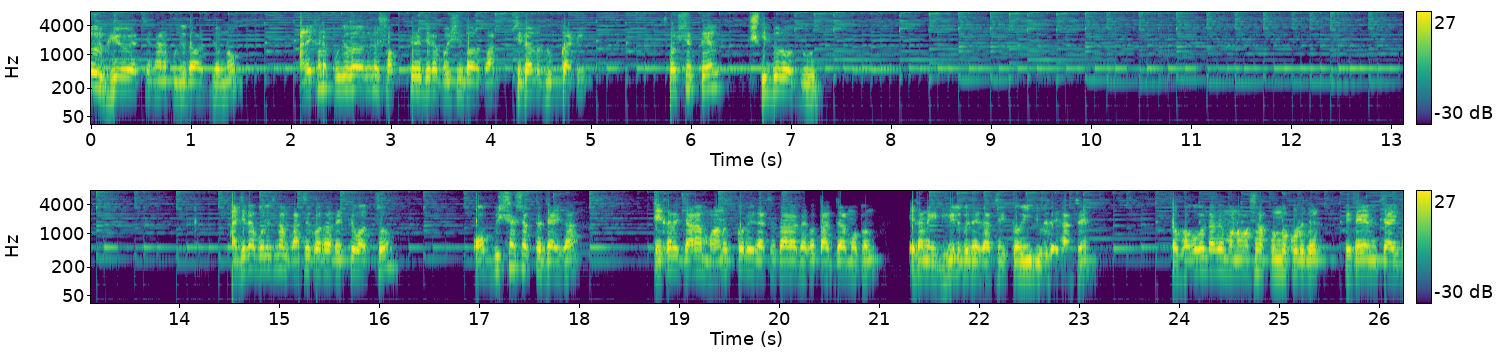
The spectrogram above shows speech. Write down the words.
প্রচুর ভিড় হয়েছে এখানে পুজো দেওয়ার জন্য। আর এখানে পুজো দেওয়ার জন্য সব থেকে যেটা বেশি দরকার, সেটা হলো ধূপকাঠি, সর্ষের তেল, সিঁদুর ও দুধ। আর যেটা বলেছিলাম গাছের কথা দেখতে পাচ্ছ অবিশ্বাস একটা জায়গা। এখানে যারা মানত করে গেছে, তারা দেখো তার যার মতন এখানে ঢিল বেঁধে গেছে কেউ ইট বেঁধে গেছে। তো ভগবান তাদের মনোবাসনা পূর্ণ করে দেন, এটাই আমি চাইব।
